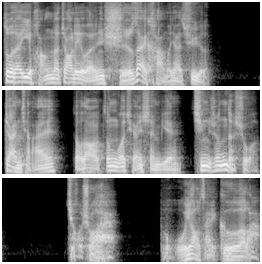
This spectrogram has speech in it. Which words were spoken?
坐在一旁的赵烈文实在看不下去了，站起来走到曾国荃身边，轻声地说：“九帅，不要再割了。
